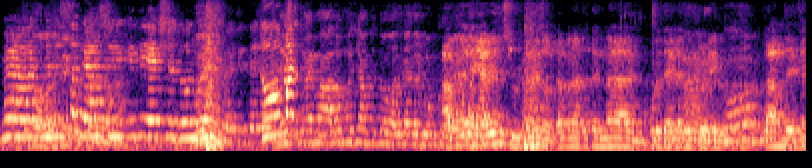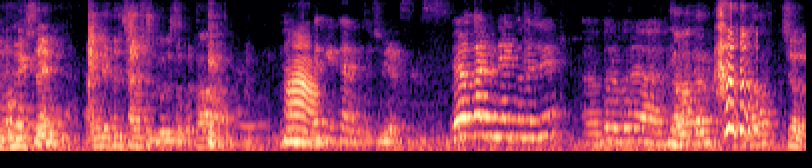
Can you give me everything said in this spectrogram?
मी हे पुढे अशी किती एकशे दोन होय. दिवस होते तू त्याच्यात. पण- टाइम आलो म्हणजे आमच्या दोघांना काहीतरी लोक आपल्याला यावेळेस शूट करायचं होतं पण आता त्यांना पुढे जायला गरज पडेल हो. लांब जायचं नेक्स्ट टाइम आणि काहीतरी छान शूट करू सोबत हा हा. नक्की करायचं येस वेळ काढून यायचं म्हणजे अं, बरोबर अं, चला तर चला. चलो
